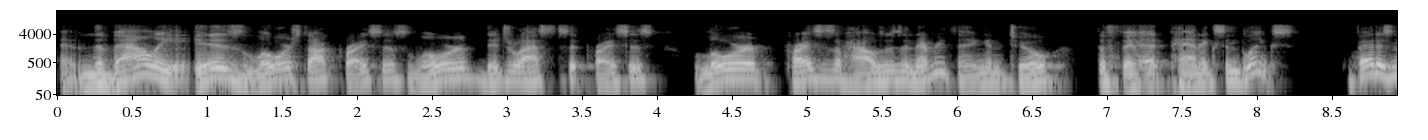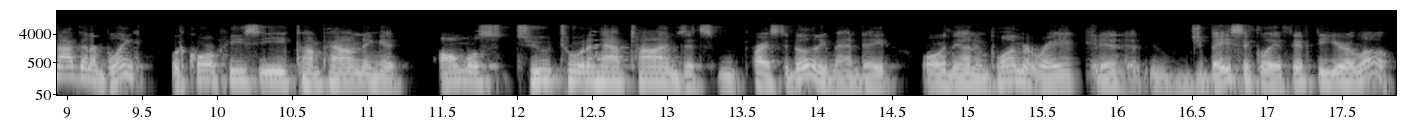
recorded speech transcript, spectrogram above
And the valley is lower stock prices, lower digital asset prices, lower prices of houses and everything until the Fed panics and blinks. The Fed is not going to blink with core PCE compounding at almost two, two and a half times its price stability mandate or the unemployment rate at basically a 50 year low.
